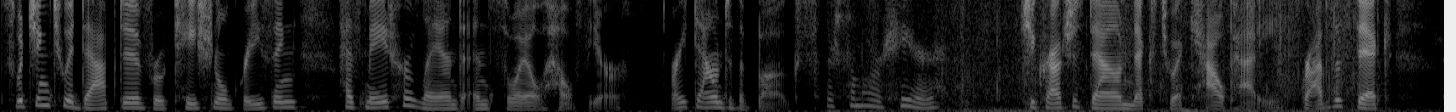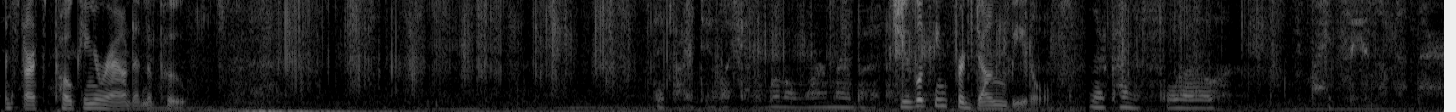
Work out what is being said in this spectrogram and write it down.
switching to adaptive rotational grazing has made her land and soil healthier, right down to the bugs. There's some over here. She crouches down next to a cow patty, grabs a stick, and starts poking around in the poop. They probably do like it a little warmer, but She's looking for dung beetles. they're kind of slow. Might see some in there.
